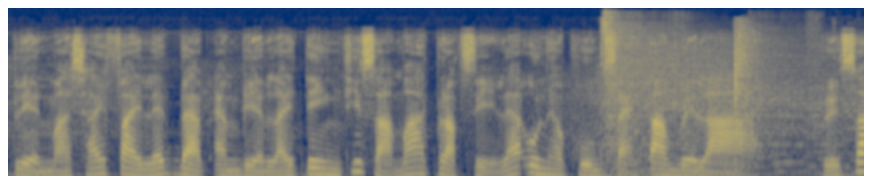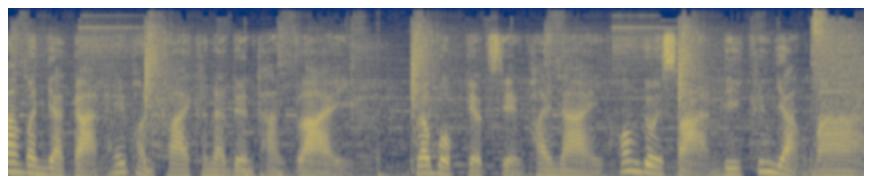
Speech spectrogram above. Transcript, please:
เปลี่ยนมาใช้ไฟเลดแบบ Ambient Lighting ที่สามารถปรับสีและอุณหภูมิแสงตามเวลา หรือสร้างบรรยากาศให้ผ่อนคลายขณะเดินทางไกล ระบบเก็บเสียงภายในห้องโดยสารดีขึ้นอย่างมาก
